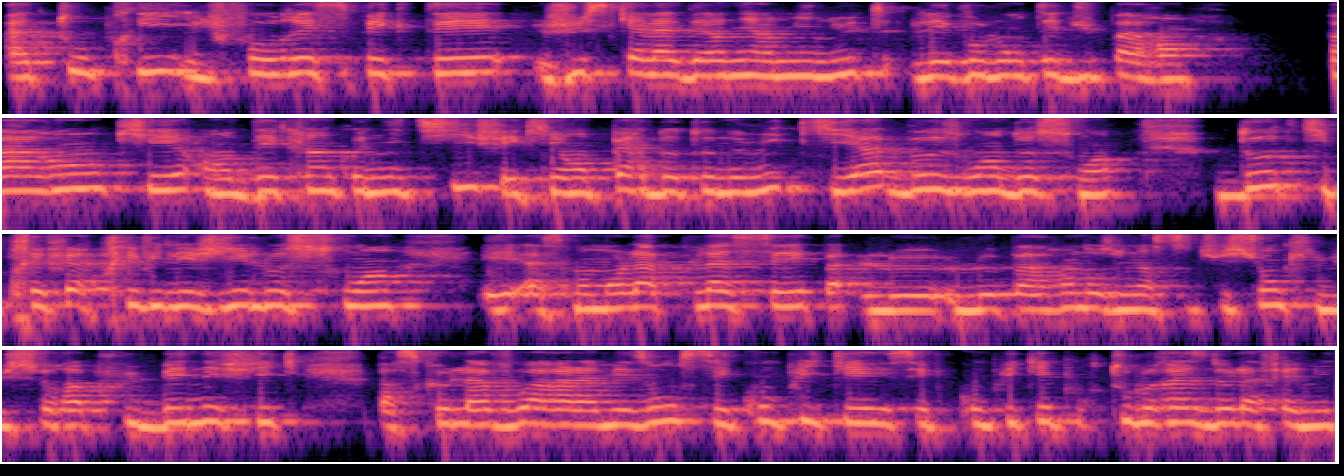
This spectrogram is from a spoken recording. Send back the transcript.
à tout prix, il faut respecter jusqu'à la dernière minute les volontés du parent parent qui est en déclin cognitif et qui est en perte d'autonomie, qui a besoin de soins. D'autres qui préfèrent privilégier le soin et à ce moment-là placer le, parent dans une institution qui lui sera plus bénéfique parce que l'avoir à la maison, c'est compliqué. C'est compliqué pour tout le reste de la famille.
